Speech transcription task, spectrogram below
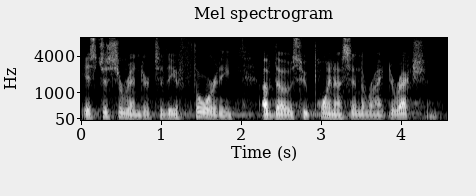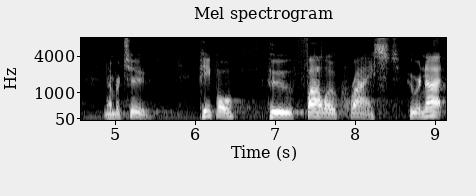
is to surrender to the authority of those who point us in the right direction. Number two, people who follow Christ, who are not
